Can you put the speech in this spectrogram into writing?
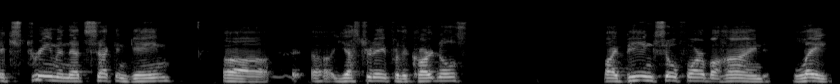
extreme in that second game uh, uh, yesterday for the Cardinals. By being so far behind late,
